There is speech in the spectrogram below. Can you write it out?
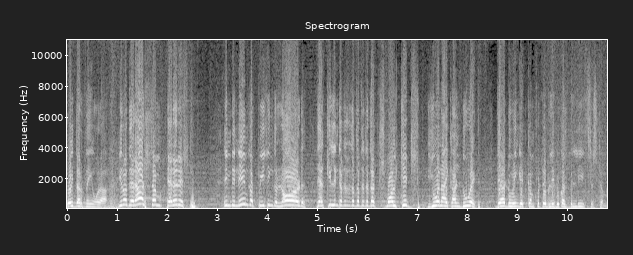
You know, there are some terrorists in the names of pleasing the Lord, they are killing the, the, the, small kids. You and I can't do it. They are doing it comfortably because belief system.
